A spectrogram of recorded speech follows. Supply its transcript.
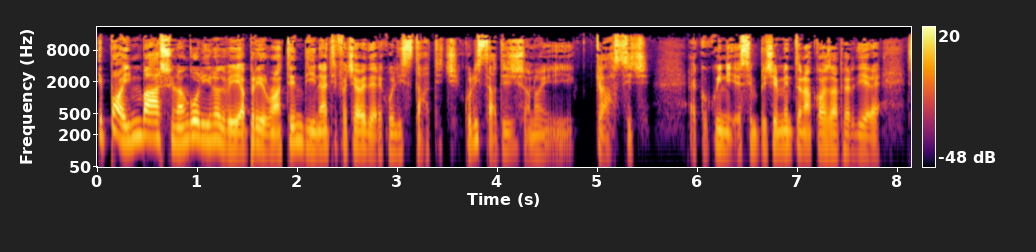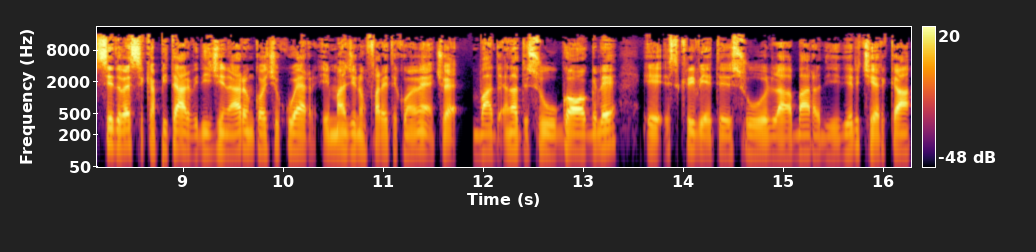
E poi in basso, in angolino, dovevi aprire una tendina e ti faceva vedere quelli statici. Quelli statici sono i classici. Ecco, quindi è semplicemente una cosa per dire, se dovesse capitarvi di generare un codice QR, immagino farete come me, cioè vade- andate su Google e scrivete sulla barra di, di ricerca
